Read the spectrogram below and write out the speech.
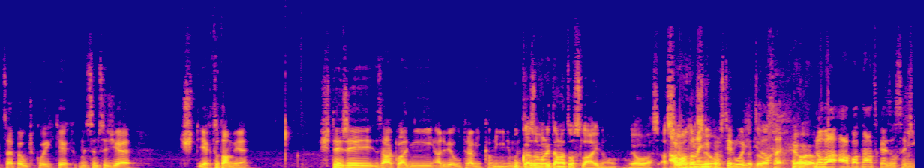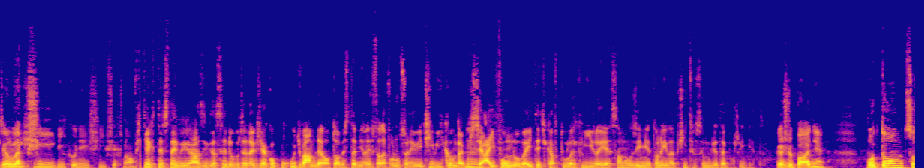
CPUčkových těch, myslím si, že čt, jak to tam je? Čtyři základní a dvě ultra výkonný? Nebo Ukazovali tam na to slide, no. Jo, as- asi ale jo, to asi není jo. prostě důležité. Zase jo, jo. nová A15 je zase Prostě výkonnější. lepší, výkonnější, všechno. v těch testech vychází zase dobře, takže jako pokud vám jde o to, abyste měli v telefonu co největší výkon, tak prostě Hmm. iPhone nový teďka v tuhle chvíli je samozřejmě to nejlepší, co si můžete pořídit. Každopádně. Potom, co,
